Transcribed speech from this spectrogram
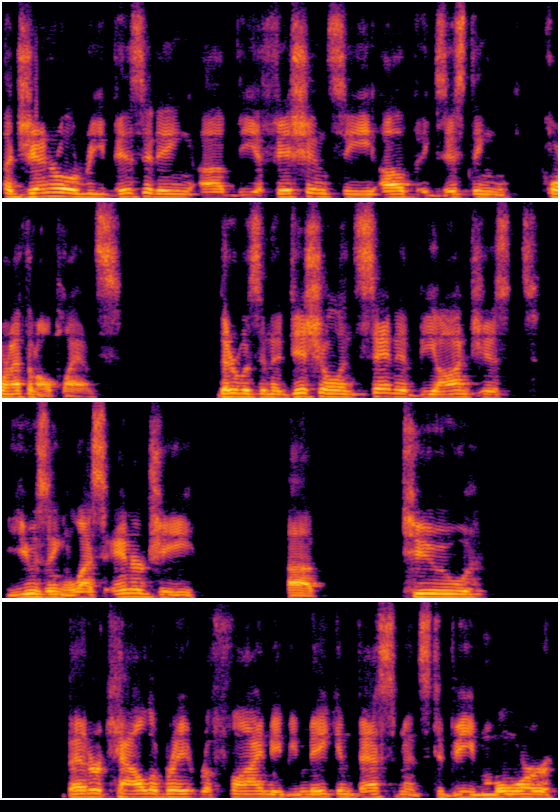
a general revisiting of the efficiency of existing corn ethanol plants. There was an additional incentive beyond just using less energy uh, to better calibrate, refine, maybe make investments to be more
